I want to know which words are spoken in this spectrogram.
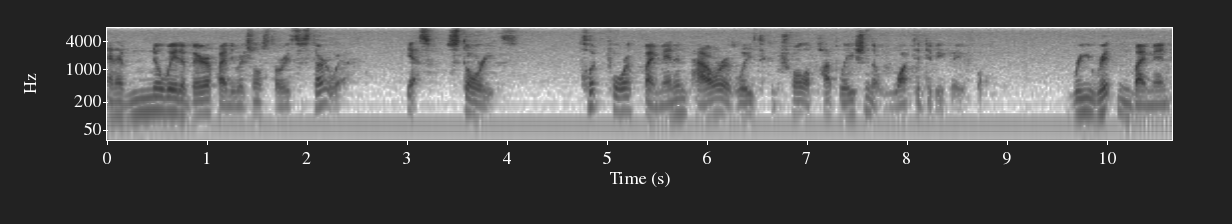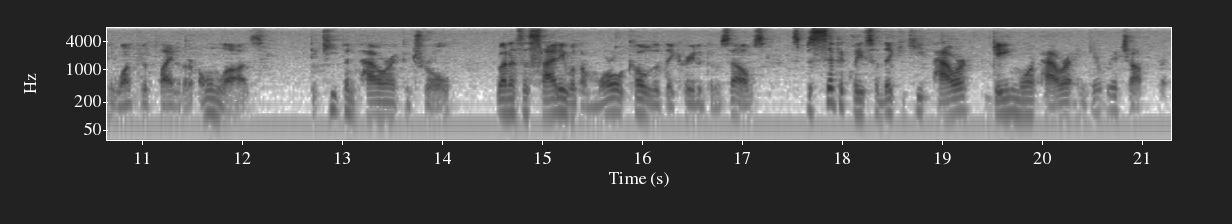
and have no way to verify the original stories to start with. Yes, stories. Put forth by men in power as ways to control a population that wanted to be faithful. Rewritten by men who wanted to apply to their own laws, to keep in power and control, run a society with a moral code that they created themselves, specifically so they could keep power, gain more power, and get rich off of it.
